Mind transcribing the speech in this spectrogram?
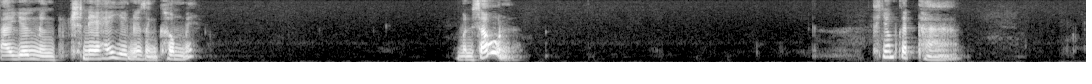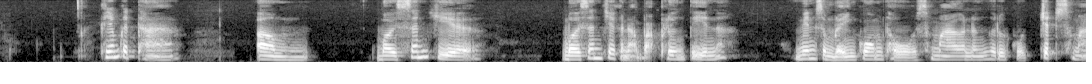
តើយើងនឹងឈ្នះហើយយើងនឹងសង្ឃឹមទេមិនសូនខ្ញុំគិតថាខ្ញុំគិតថាអឺមបើសិនជាបើសិនជាគណៈបកភ្លើងទៀនណាមានសម្លេងគាំទ្រស្មើនឹងឬក៏ចិត្តស្មើ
